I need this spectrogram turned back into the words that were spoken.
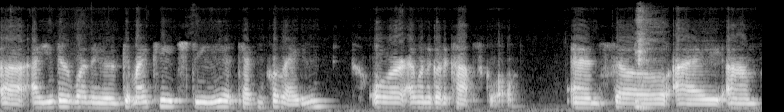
uh, I either want to get my PhD in technical writing, or I want to go to cop school. And so I um,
